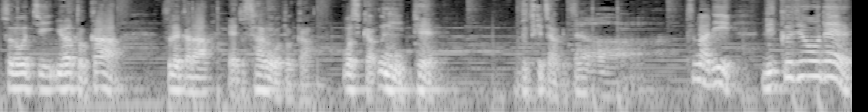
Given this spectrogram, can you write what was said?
そのうち岩とか、それから、えっ、と、サンゴとか、もしくはウニに手、ぶつけちゃうわけですよ。あつまり、陸上で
